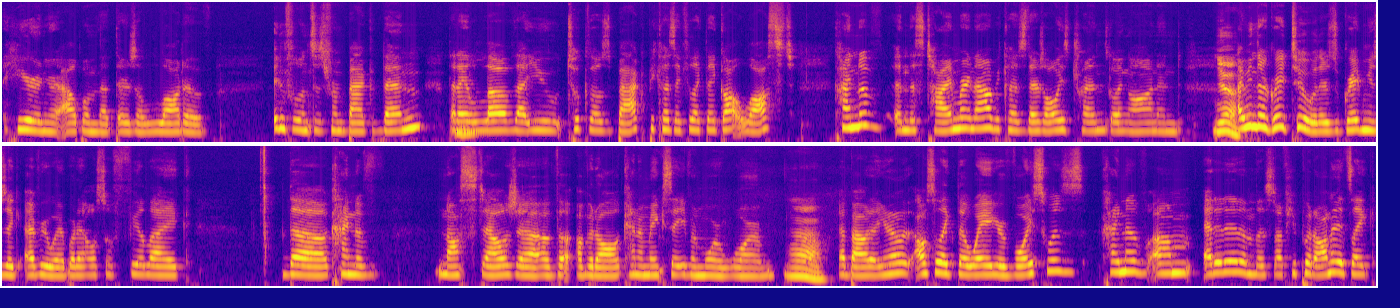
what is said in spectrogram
hear in your album that there's a lot of influences from back then that I Mhm. love that you took those back because I feel like they got lost kind of in this time right now because there's always trends going on and yeah, I mean they're great too. There's great music everywhere, but I also feel like the kind of nostalgia of the of it all kind of makes it even more warm wow, about it. You know, also like the way your voice was kind of um edited and the stuff you put on it. It's like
